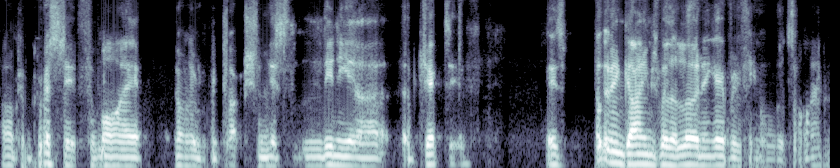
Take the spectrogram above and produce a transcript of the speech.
uh, progress it for my kind of reductionist linear objective. Is put them in games where they're learning everything all the time,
